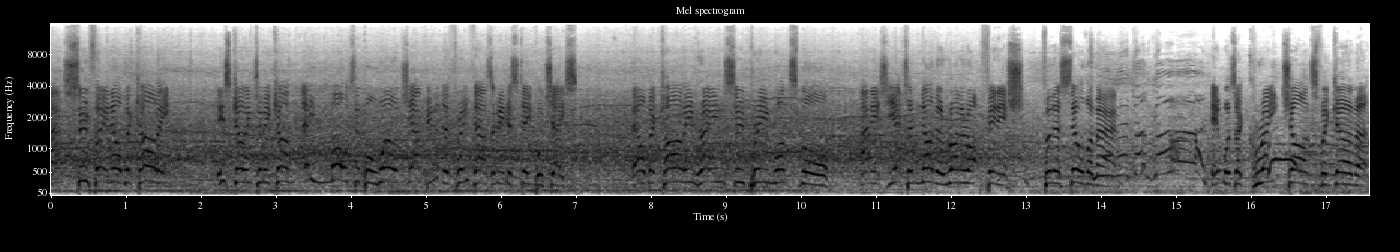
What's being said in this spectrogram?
And Soufiane El Bakkali is going to become a multiple world champion at the 3,000 metre steeplechase. El Bakkali reigns supreme once more, and it's yet another runner-up finish for the Silver Man. It was a great chance for Girma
